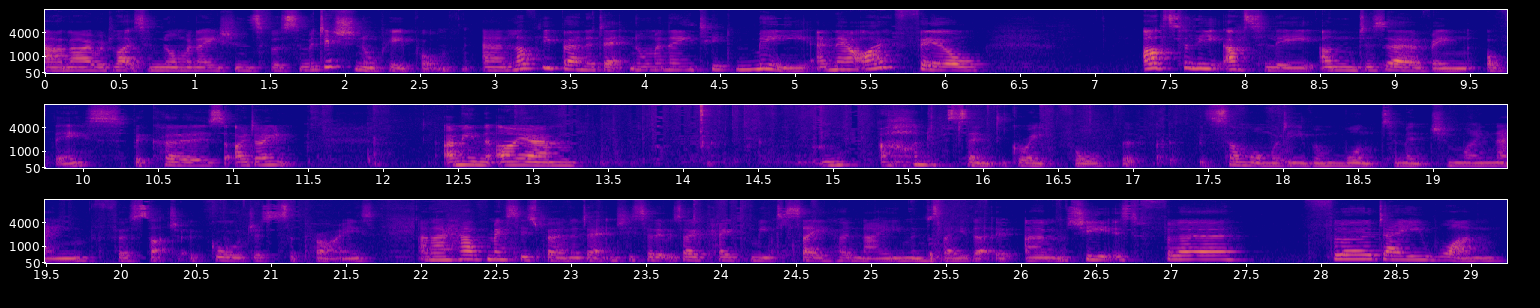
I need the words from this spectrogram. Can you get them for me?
and I would like some nominations for some additional people. And lovely Bernadette nominated me. And now I feel utterly, utterly undeserving of this because I don't, I mean, I am 100% grateful that someone would even want to mention my name for such a gorgeous surprise. And I have messaged Bernadette and she said it was okay for me to say her name and say that it, um, she is Fleur, Fleur Day One.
